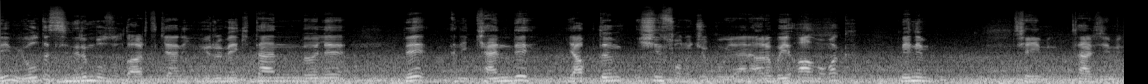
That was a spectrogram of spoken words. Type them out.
benim yolda sinirim bozuldu artık yani yürümekten böyle ve hani kendi yaptığım işin sonucu bu. Yani arabayı almamak benim şeyimin, tercihimin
